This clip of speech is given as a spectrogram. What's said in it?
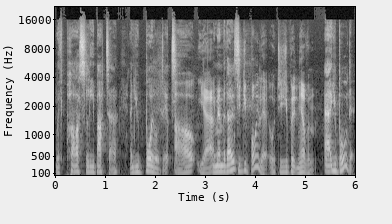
with parsley butter, and you boiled it. oh, yeah. You remember those? Did you boil it or did you put it in the oven? Uh, you boiled it.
